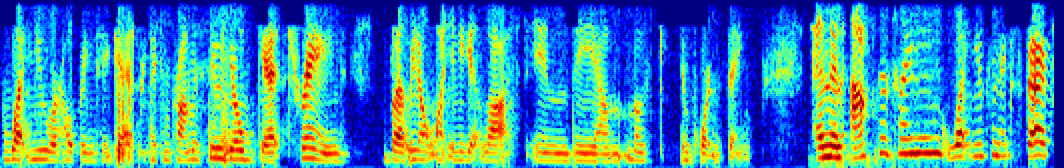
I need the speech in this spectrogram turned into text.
what you are hoping to get. I can promise you you'll get trained, but we don't want you to get lost in the um, most important thing. And then after training, what you can expect,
